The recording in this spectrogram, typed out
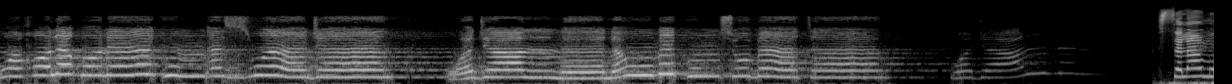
وخلقناكم أزواجا وجعلنا نومكم سباتا وجعلنا அஸ்ஸலாமு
